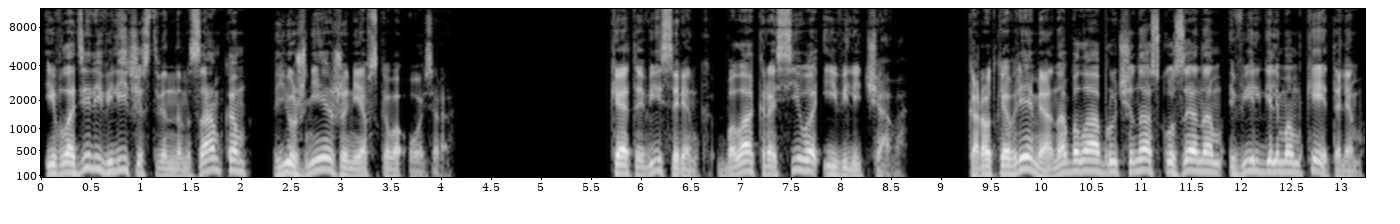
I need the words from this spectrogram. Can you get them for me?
и владели величественным замком южнее Женевского озера. Кэта Виссеринг была красива и величава. Короткое время она была обручена с кузеном Вильгельмом Кейтелем,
